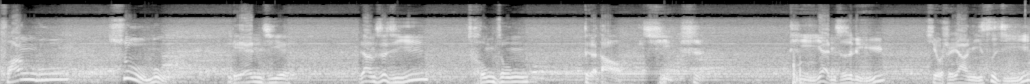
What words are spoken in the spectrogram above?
房屋、树木连接，让自己从中得到启示。体验之旅，就是让你自己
